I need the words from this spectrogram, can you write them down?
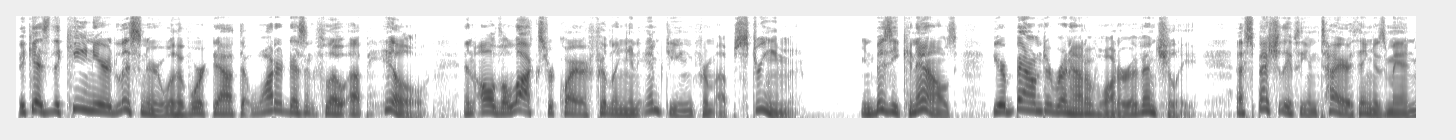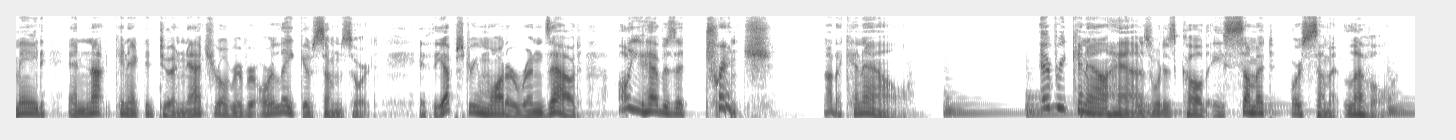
Because the keen eared listener will have worked out that water doesn't flow uphill, and all the locks require filling and emptying from upstream. In busy canals, you're bound to run out of water eventually, especially if the entire thing is man made and not connected to a natural river or lake of some sort. If the upstream water runs out, all you have is a trench, not a canal. Every canal has what is called a summit or summit level.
